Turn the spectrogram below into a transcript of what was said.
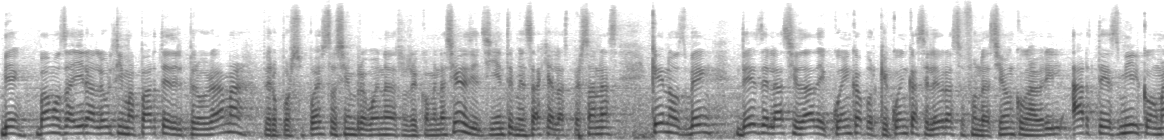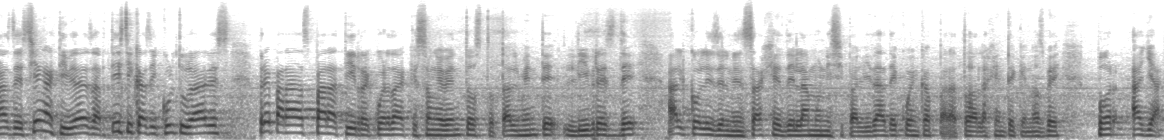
Bien, vamos a ir a la última parte del programa, pero por supuesto siempre buenas recomendaciones y el siguiente mensaje a las personas que nos ven desde la ciudad de Cuenca, porque Cuenca celebra su fundación con Abril Artes Mil, con más de 100 actividades artísticas y culturales preparadas para ti. Recuerda que son eventos totalmente libres de alcoholes del mensaje de la Municipalidad de Cuenca para toda la gente que nos ve por allá.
